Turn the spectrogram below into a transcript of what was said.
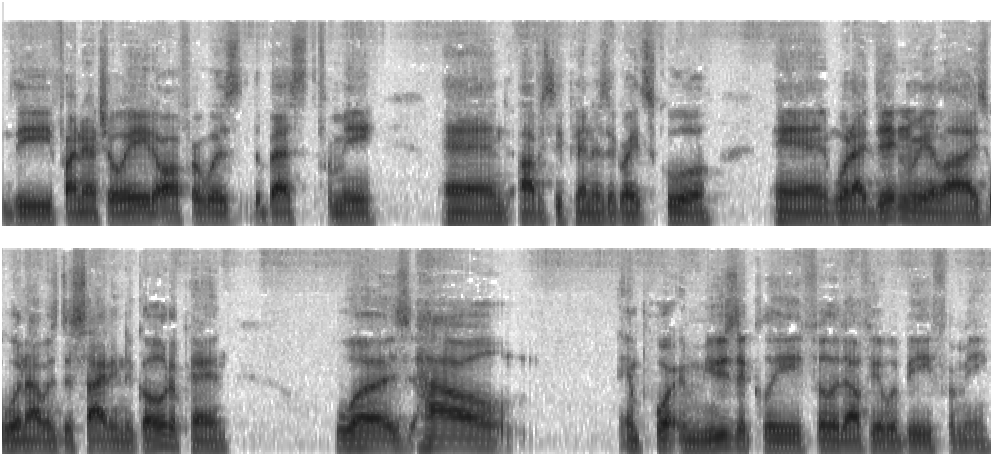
the financial aid offer was the best for me. And obviously, Penn is a great school. And what I didn't realize when I was deciding to go to Penn was how important musically Philadelphia would be for me.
